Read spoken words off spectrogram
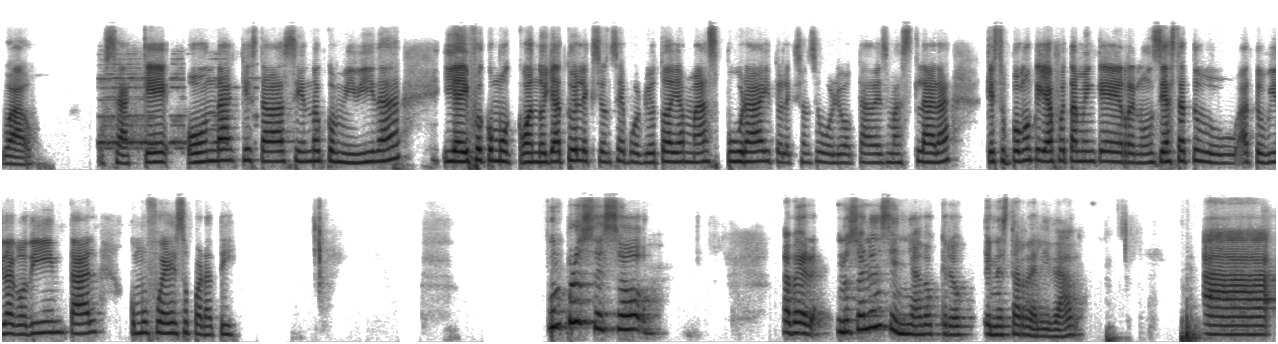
wow, o sea, qué onda, qué estaba haciendo con mi vida. Y ahí fue como cuando ya tu elección se volvió todavía más pura y tu elección se volvió cada vez más clara, que supongo que ya fue también que renunciaste a tu, a tu vida Godín, tal. ¿Cómo fue eso para ti? Fue un proceso, a ver, nos han enseñado, creo, en esta realidad a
